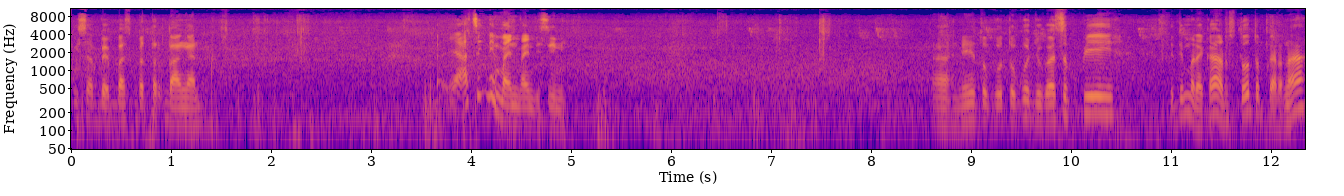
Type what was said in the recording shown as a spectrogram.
bisa bebas berterbangan. Ya asik nih main-main di sini. Nah ini toko-toko juga sepi. Jadi mereka harus tutup karena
